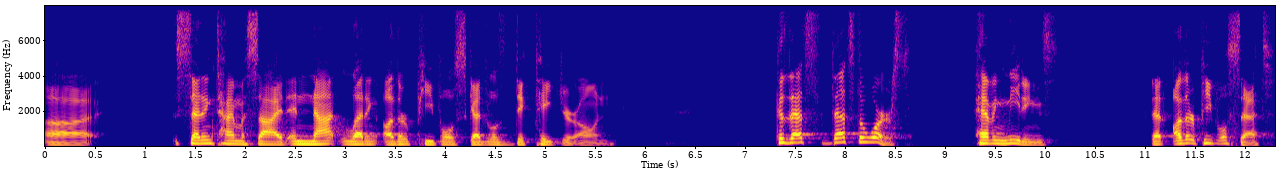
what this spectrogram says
uh, setting time aside and not letting other people's schedules dictate your own. Because that's that's the worst. Having meetings that other people set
